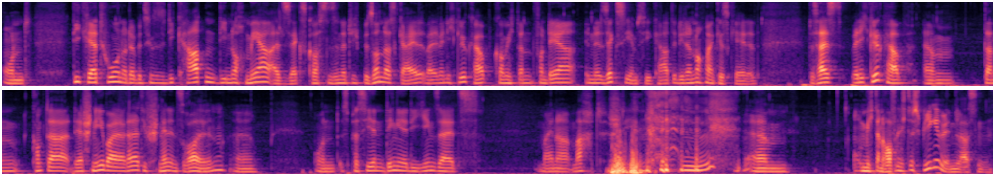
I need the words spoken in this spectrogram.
Und die Kreaturen oder beziehungsweise die Karten, die noch mehr als sechs kosten, sind natürlich besonders geil, weil wenn ich Glück habe, komme ich dann von der in eine 6 CMC-Karte, die dann nochmal cascadet. Das heißt, wenn ich Glück habe, ähm, dann kommt da der Schneeball relativ schnell ins Rollen äh, und es passieren Dinge, die jenseits meiner Macht stehen, Mhm. ähm, und mich dann hoffentlich das Spiel gewinnen lassen.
